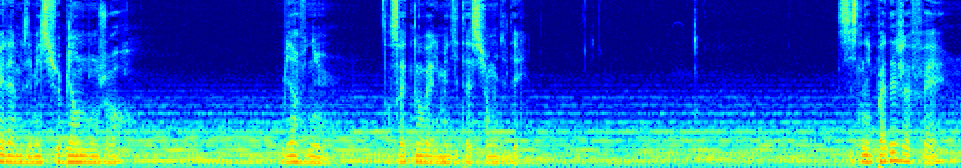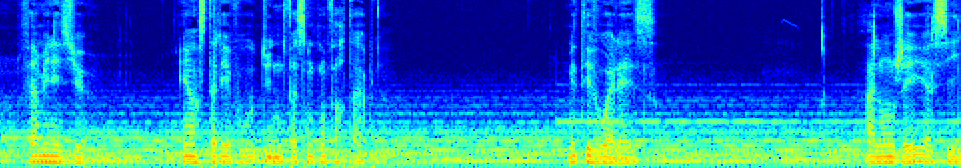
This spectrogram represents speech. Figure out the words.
Mesdames et messieurs, bien le bonjour. Bienvenue dans cette nouvelle méditation guidée. Si ce n'est pas déjà fait, fermez les yeux et installez-vous d'une façon confortable. Mettez-vous à l'aise. Allongé, assis,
